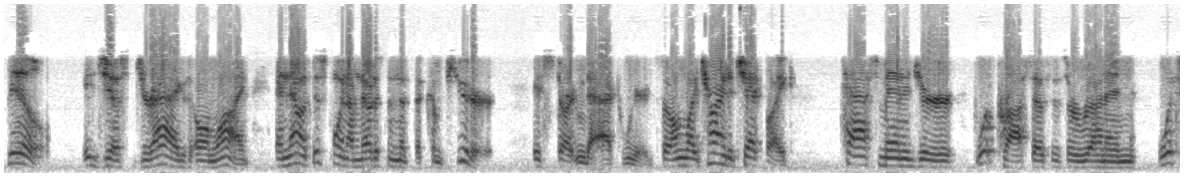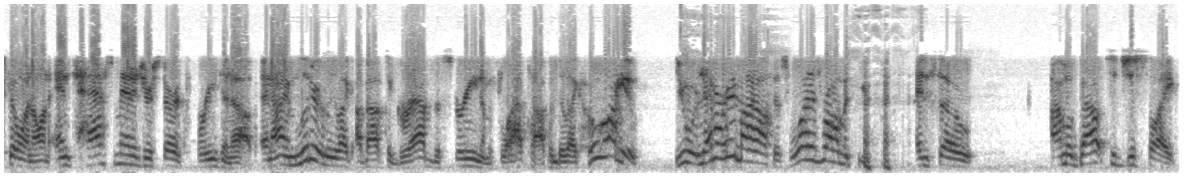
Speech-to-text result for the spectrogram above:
still it just drags online. And now at this point, I'm noticing that the computer is starting to act weird. So I'm like trying to check like Task Manager, what processes are running, what's going on, and Task Manager starts freezing up. And I'm literally like about to grab the screen on this laptop and be like, "Who are you? You were never in my office. What is wrong with you?" and so I'm about to just like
